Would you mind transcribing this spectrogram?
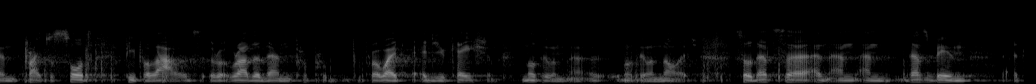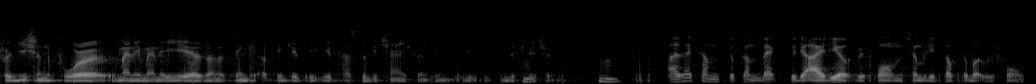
and try to sort people out rather than pro- pro- provide education, not even uh, not even knowledge. So that's uh, and, and and that's been a tradition for many many years, and I think I think it, it has to be changed in in, in the future. Hmm. I'd like come to come back to the idea of reform. Somebody talked about reform.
